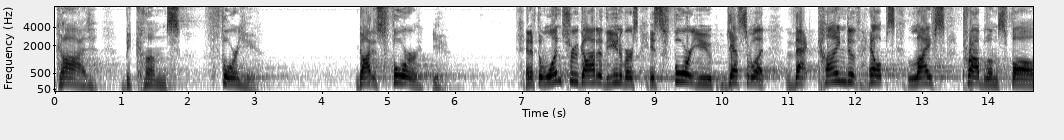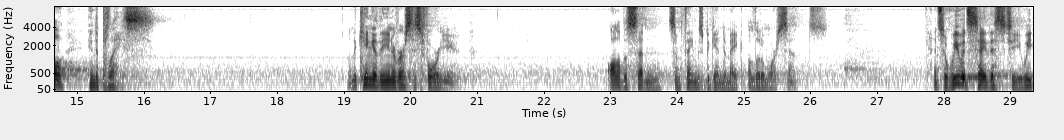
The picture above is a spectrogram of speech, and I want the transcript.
God becomes for you. God is for you. And if the one true God of the universe is for you, guess what? That kind of helps life's problems fall into place. When the King of the universe is for you, all of a sudden some things begin to make a little more sense. And so we would say this to you. We,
